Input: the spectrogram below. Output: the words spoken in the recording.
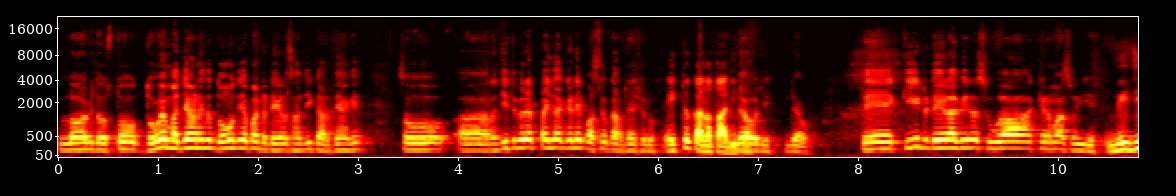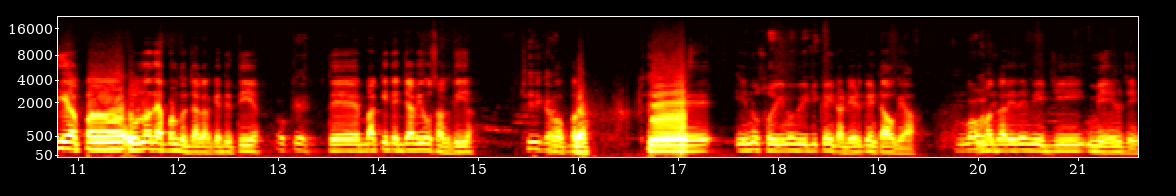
ਲਓ ਵੀ ਦੋਸਤੋ ਦੋਵੇਂ ਮੱਝਾਂ ਨੇ ਤੇ ਦੋਵਾਂ ਦੀ ਆਪਾਂ ਡਿਟੇਲ ਸਾਂਝੀ ਕਰ ਦਿਆਂਗੇ। ਸੋ ਰਣਜੀਤ ਵੀਰੇ ਪਹਿਲਾਂ ਕਿਹੜੇ ਪਾਸਿਓਂ ਕਰਦੇ ਆ ਸ਼ੁਰੂ? ਤੋਂ ਕਰ ਲਓ ਤਾਜੀ ਲਿਆਓ ਜੀ ਲਿਆਓ। ਤੇ ਕੀ ਡਿਟੇਲ ਆ ਵੀਰ? ਸੂਆ ਕਿਨਵਾ ਸੂਈ ਹੈ ਵੀਰ ਜੀ ਆਪਾਂ ਉਹਨਾਂ ਦੇ ਆਪਾਂ ਨੂੰ ਦੂਜਾ ਕਰਕੇ ਦਿੱਤੀ ਆ। ਓਕੇ। ਤੇ ਬਾਕੀ ਤੀਜਾ ਵੀ ਹੋ ਸਕਦੀ ਆ। ਠੀਕ ਆ। ਪ੍ਰੋਪਰ ਤੇ ਇਹਨੂੰ ਸੂਈ ਨੂੰ ਵੀਰ ਜੀ ਘੰਟਾ ਡੇਢ ਘੰਟਾ ਹੋ ਗਿਆ। ਮਗਰ ਇਹਦੇ ਵੀਰ ਜੀ ਮੇਲ ਜੇ।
